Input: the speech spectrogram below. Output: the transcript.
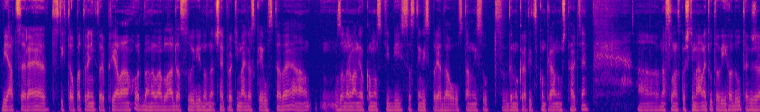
viaceré z týchto opatrení, ktoré prijala Orbánová vláda, sú jednoznačne proti Maďarskej ústave a za normálne okolnosti by sa s tým vysporiadal ústavný súd v demokratickom právnom štáte. Na Slovensku ešte máme túto výhodu, takže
